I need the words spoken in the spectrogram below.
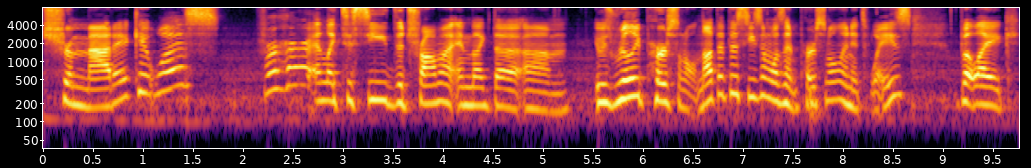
traumatic it was for her and like to see the trauma and like the um it was really personal. Not that this season wasn't personal in its ways, but like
